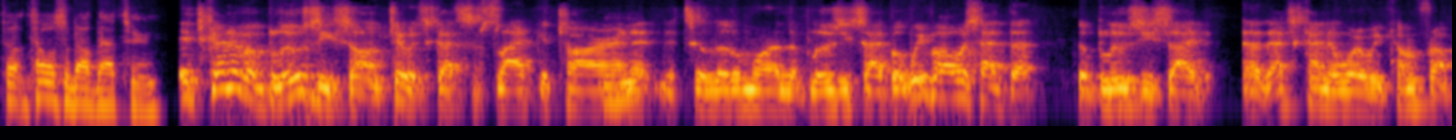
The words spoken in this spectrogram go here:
Tell, tell us about that tune. It's kind of a bluesy song too. It's got some slide guitar mm-hmm. in it. It's a little more on the bluesy side, but we've always had the the bluesy side. Uh, that's kind of where we come from,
